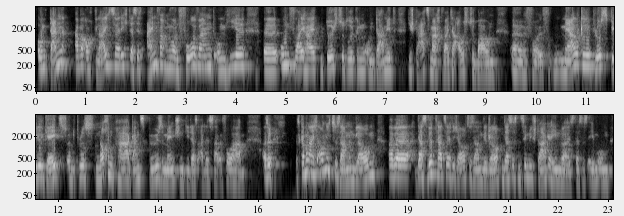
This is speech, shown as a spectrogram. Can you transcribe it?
und dann aber auch gleichzeitig, das ist einfach nur ein Vorwand, um hier äh, Unfreiheiten durchzudrücken und damit die Staatsmacht weiter auszubauen. Äh, Merkel plus Bill Gates und plus noch ein paar ganz böse Menschen, die das alles vorhaben. Also das kann man eigentlich auch nicht zusammen glauben, aber das wird tatsächlich auch zusammen geglaubt. Und das ist ein ziemlich starker Hinweis, dass es eben um,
